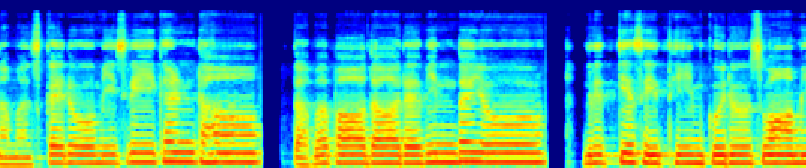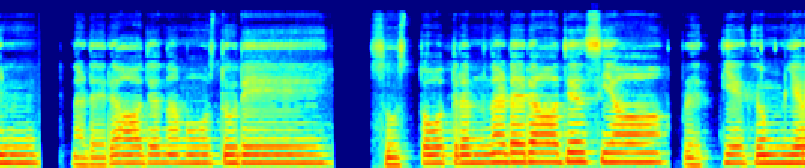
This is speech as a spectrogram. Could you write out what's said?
നമസ്കരോമി ശ്രീകണ്ഠ തവ പാദാരവിന്ദയോ. ഗൃത്യസിദ്ധിം കുരു സ്വാമിൻ നടരാജ നമോസ്തുതേ സുസ്തോത്രം നടരാജസ്യ. പ്രത്യഹം യ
